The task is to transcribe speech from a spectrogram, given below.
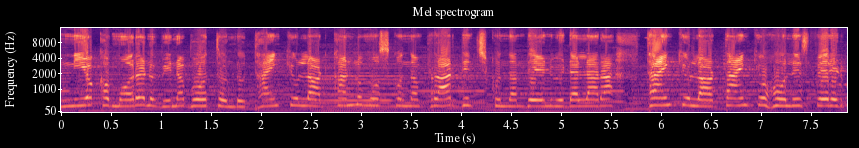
నీ యొక్క మొరను వినబోతుండు. థ్యాంక్ యూ లాడ్ కళ్ళు మూసుకుందాం ప్రార్థించుకుందాం దేవుని విడల్లారా thank you lord thank you holy spirit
